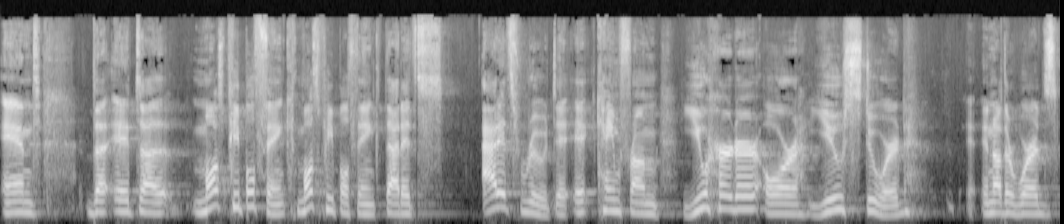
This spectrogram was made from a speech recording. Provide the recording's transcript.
And the, it, uh, most people think, most people think that it's at its root, it, it came from ewe herder or ewe steward. In other words,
